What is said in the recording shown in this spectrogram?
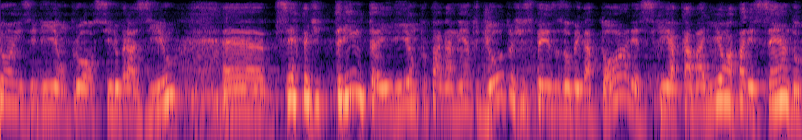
bilhões iriam para o Auxílio Brasil, é, cerca de 30 iriam para o pagamento de outras despesas obrigatórias que acabariam aparecendo,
